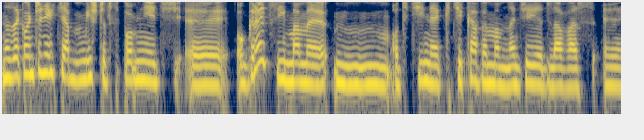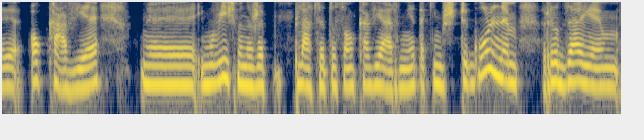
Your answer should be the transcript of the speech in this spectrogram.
na zakończenie chciałabym jeszcze wspomnieć e, o Grecji. Mamy mm, odcinek ciekawy, mam nadzieję, dla Was e, o kawie. E, I mówiliśmy, no, że place to są kawiarnie. Takim szczególnym rodzajem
